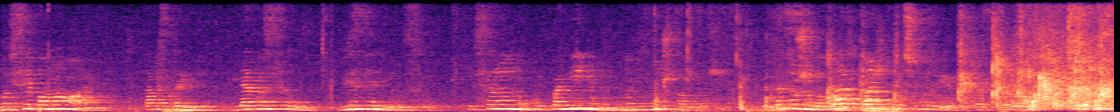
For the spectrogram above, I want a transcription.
мы все помогаем. Там стоит для ВСУ, Thank you.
